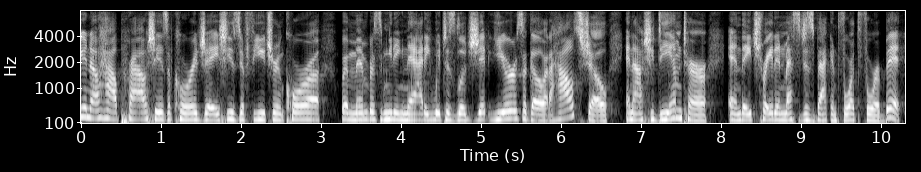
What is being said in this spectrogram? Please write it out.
you know, how proud she is of Cora Jade. She's the future. And Cora remembers meeting Natty, which is legit years ago at a house show. And now she DM'd her and they traded messages back and forth for a bit.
